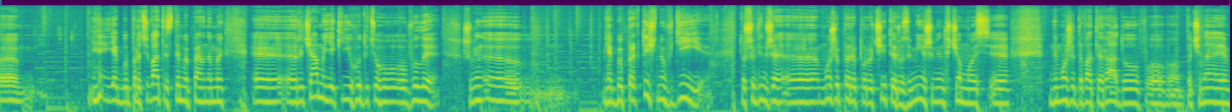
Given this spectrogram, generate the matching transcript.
Е, Якби працювати з тими певними е, речами, які його до цього вели. Що він е, якби практично в дії, то що він вже е, може перепоручити, розуміє, що він в чомусь е, не може давати раду, починає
